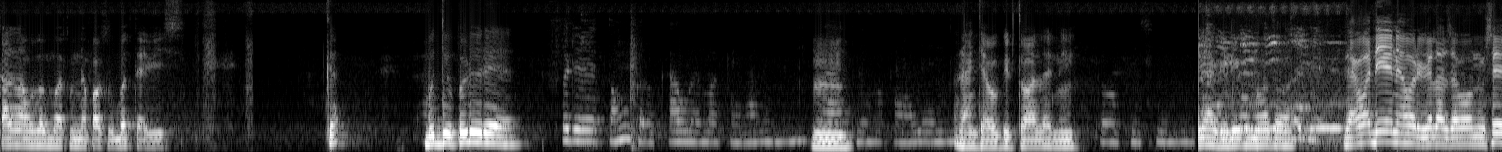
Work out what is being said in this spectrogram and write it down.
કાલના વ્લોગમાં તમને પાછું બતાવીશ. બધું પડ્યું રહે? હું રાંધ્યા વગર તો હાલે નહીં. ઘડીકમાં તો રહેવા દે ને હવે વહેલા જવાનું છે.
